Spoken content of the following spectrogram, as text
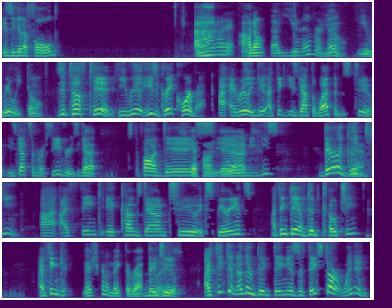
is he going to fold? I I don't. Uh, you never know. You really don't. He's a tough kid. He really he's a great quarterback. I, I really do. I think he's got the weapons too. He's got some receivers. He's got Stefon Diggs. Stefon yeah, I mean he's they're a good Yeah. team. I I think it comes down to experience. I think they have good coaching. I think They're just gonna make the right. They plays. do. I think another big thing is if they start winning,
